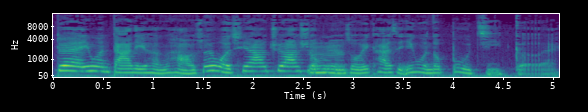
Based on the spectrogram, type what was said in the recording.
对，英文打底很好。所以我去到去到熊女的时候，我一开始英文都不及格哎、欸。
